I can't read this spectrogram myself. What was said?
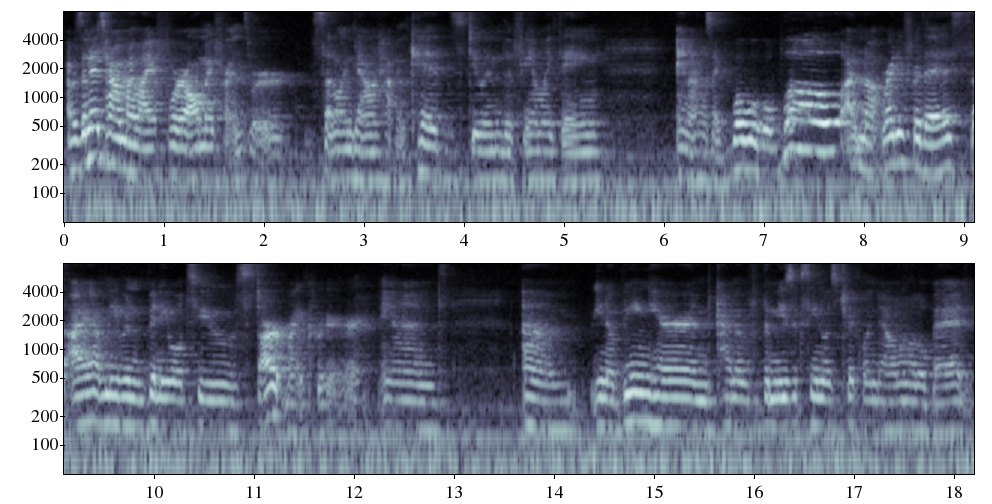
I was in a time in my life where all my friends were settling down, having kids, doing the family thing. And I was like, whoa, whoa, whoa, whoa, I'm not ready for this. I haven't even been able to start my career. And, um, you know, being here and kind of the music scene was trickling down a little bit.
